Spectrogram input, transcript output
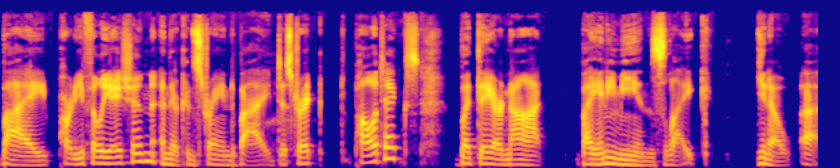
by party affiliation and they're constrained by district politics, but they are not by any means like you know, uh,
